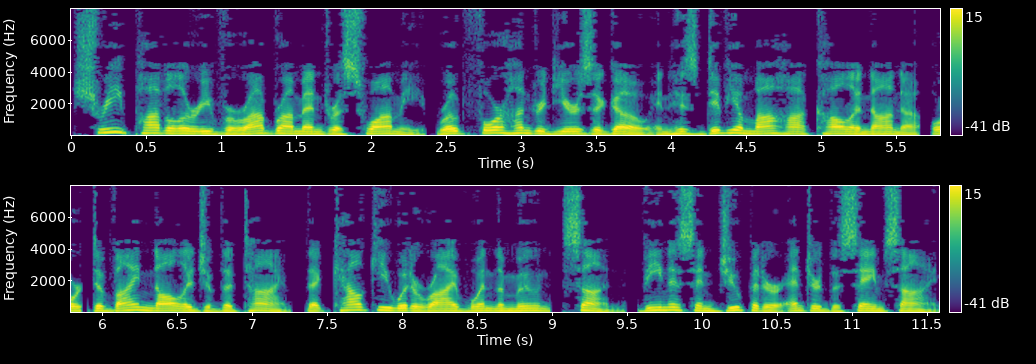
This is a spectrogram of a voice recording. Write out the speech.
Sri Padaluri Virabrahmendra Swami, wrote 400 years ago in his Divya Maha Kala Nana, or Divine Knowledge of the Time, that Kalki would arrive when the Moon, Sun, Venus and Jupiter entered the same sign.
